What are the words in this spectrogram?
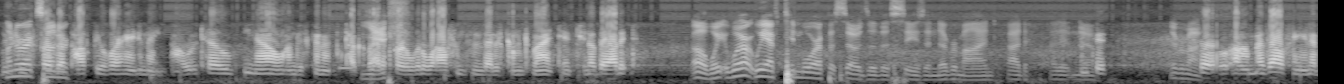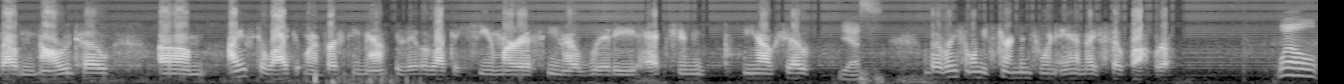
This Hunter x Hunter. popular anime Naruto. You know, I'm just gonna talk about Yes. it for a little while since that has come to my attention about it. Oh, we we have ten more episodes of this season. Never mind. I didn't know. Okay. Never mind. So, um, as I was saying about Naruto, um, I used to like it when it first came out because it was like a humorous, you know, witty action, you know, show. Yes. But recently it's turned into an anime soap opera. Well,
